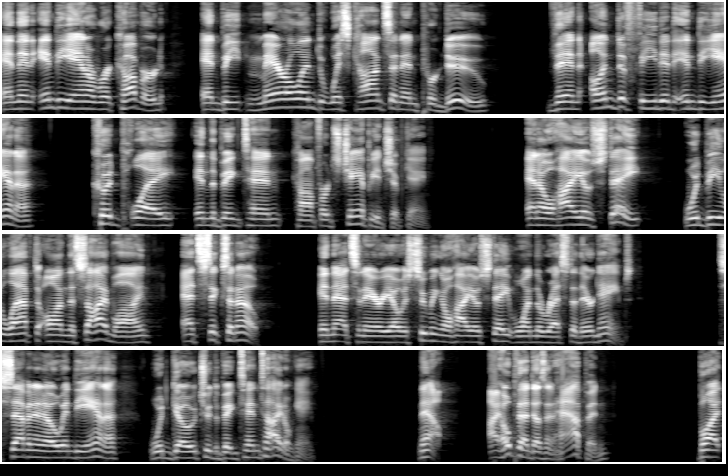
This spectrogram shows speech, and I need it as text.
and then Indiana recovered and beat Maryland, Wisconsin, and Purdue, then undefeated Indiana could play in the Big Ten Conference Championship game. And Ohio State would be left on the sideline at 6 and 0 in that scenario, assuming Ohio State won the rest of their games. 7 and 0 Indiana would go to the Big Ten title game. Now, I hope that doesn't happen, but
